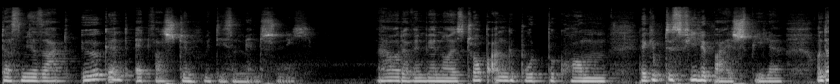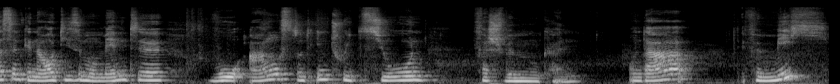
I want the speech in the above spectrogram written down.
das mir sagt, irgendetwas stimmt mit diesem Menschen nicht? Ja, oder wenn wir ein neues Jobangebot bekommen, da gibt es viele Beispiele. Und das sind genau diese Momente, wo Angst und Intuition verschwimmen können. Und da für mich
